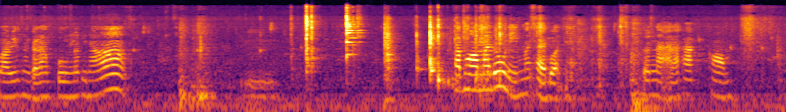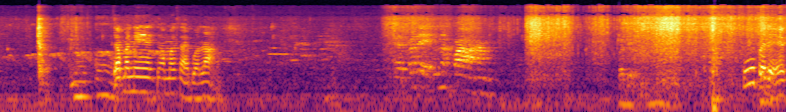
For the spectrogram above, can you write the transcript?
มาวิคนกำลังปรุงนะพี่น้องอืมถ้าพอมาดูนี่ มาใส่บ่อนตัวหนานะคะหอมแล้วก็จะมาเน่จะมาใส่บ่อนหลัง ซื้อไปเด็ก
